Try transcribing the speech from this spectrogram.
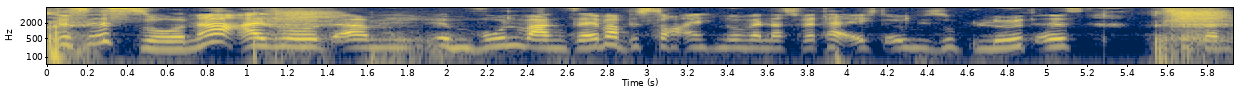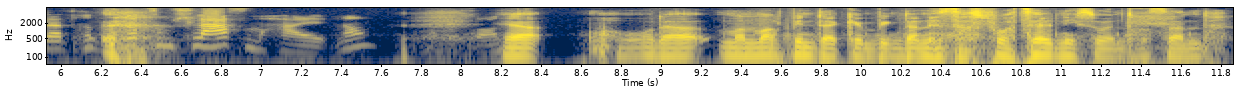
Das ist so, ne? Also ähm, im Wohnwagen selber bist du doch eigentlich nur, wenn das Wetter echt irgendwie so blöd ist, bist du dann da drin. Oder zum Schlafen halt, ne? Sonst- Ja, oder man macht Wintercamping, dann ist das Vorzelt nicht so interessant.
